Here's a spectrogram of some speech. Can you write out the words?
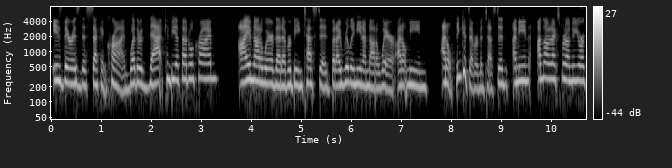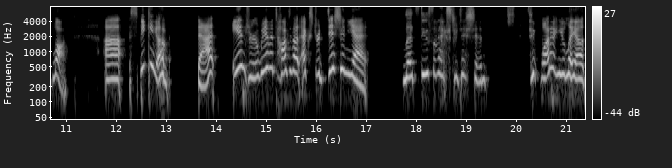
is there is this second crime. Whether that can be a federal crime, I am not aware of that ever being tested, but I really mean I'm not aware. I don't mean I don't think it's ever been tested. I mean, I'm not an expert on New York law. Uh, speaking of that, Andrew, we haven't talked about extradition yet. Let's do some extradition. Why don't you lay out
